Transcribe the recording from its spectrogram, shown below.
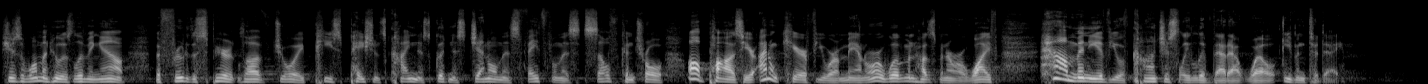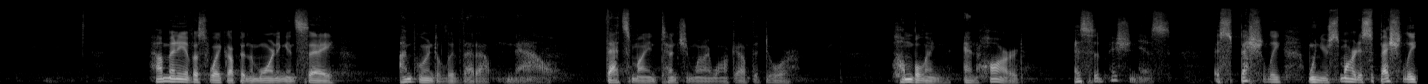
She's a woman who is living out the fruit of the Spirit love, joy, peace, patience, kindness, goodness, gentleness, faithfulness, self control. I'll pause here. I don't care if you are a man or a woman, husband or a wife. How many of you have consciously lived that out well, even today? How many of us wake up in the morning and say, I'm going to live that out now? That's my intention when I walk out the door. Humbling and hard as submission is especially when you're smart, especially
